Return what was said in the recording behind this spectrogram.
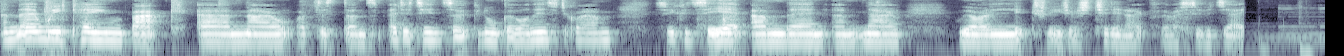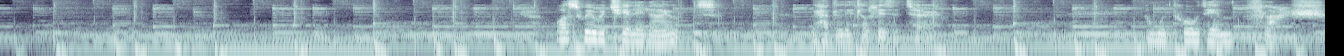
and then we came back, and now I've just done some editing so it can all go on Instagram, so you can see it. And then um, now we are literally just chilling out for the rest of the day. Whilst we were chilling out, we had a little visitor and we called him Flash.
